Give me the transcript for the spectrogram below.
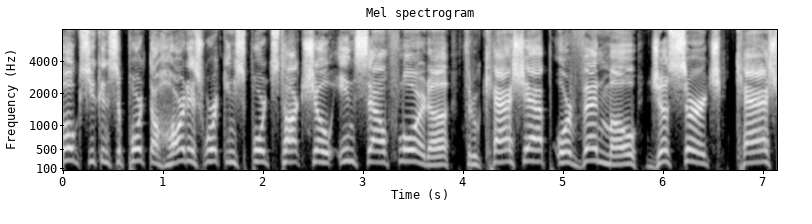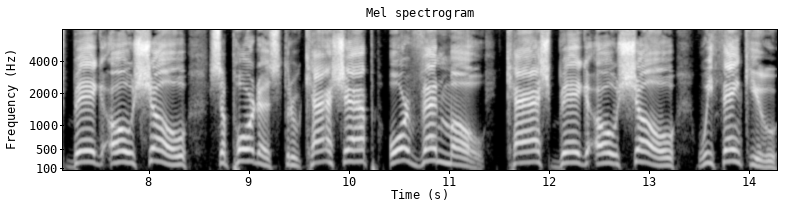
Folks, you can support the hardest working sports talk show in South Florida through Cash App or Venmo. Just search Cash Big O Show. Support us through Cash App or Venmo. Cash Big O Show. We thank you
